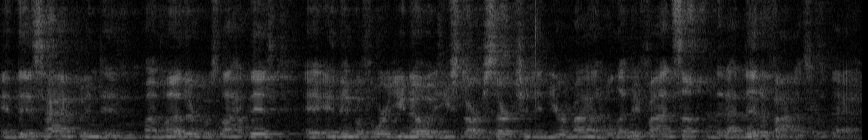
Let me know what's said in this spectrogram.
and this happened, and my mother was like this. And, then before you know it, you start searching in your mind, well, let me find something that identifies with that.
